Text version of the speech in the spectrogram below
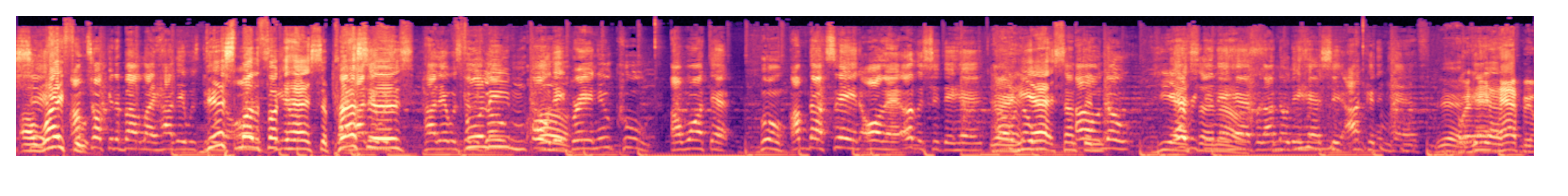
certain a shit. rifle. I'm talking about like how they was doing This the arms motherfucker deal, has like, how they was- suppressors, How they was gonna fully, go, Oh, they uh, brand new, cool. I want that. Boom. I'm not saying all that other shit they had. Yeah, I don't he know, had I don't know he had everything something they had, but I know they had shit I couldn't have. Yeah, What had had- happened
